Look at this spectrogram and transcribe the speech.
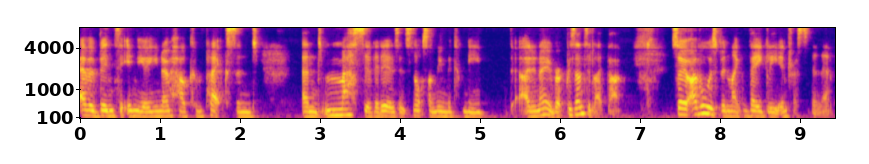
ever been to India, you know how complex and and massive it is. It's not something that can be, I don't know, represented like that. So I've always been like vaguely interested in it.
